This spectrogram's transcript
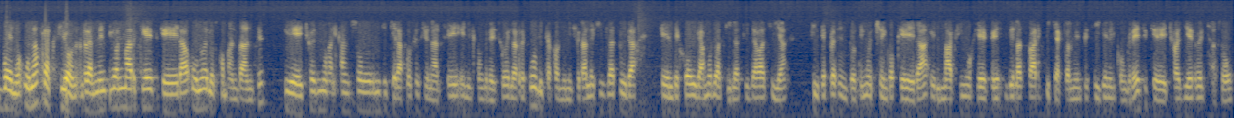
Bueno, una fracción. Realmente Iván Márquez, que era uno de los comandantes, y de hecho él no alcanzó ni siquiera a posesionarse en el Congreso de la República. Cuando inició la legislatura, él dejó, digámoslo así, la silla vacía, sí se presentó Timochenko, que era el máximo jefe de las FARC y que actualmente sigue en el Congreso y que de hecho ayer rechazó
